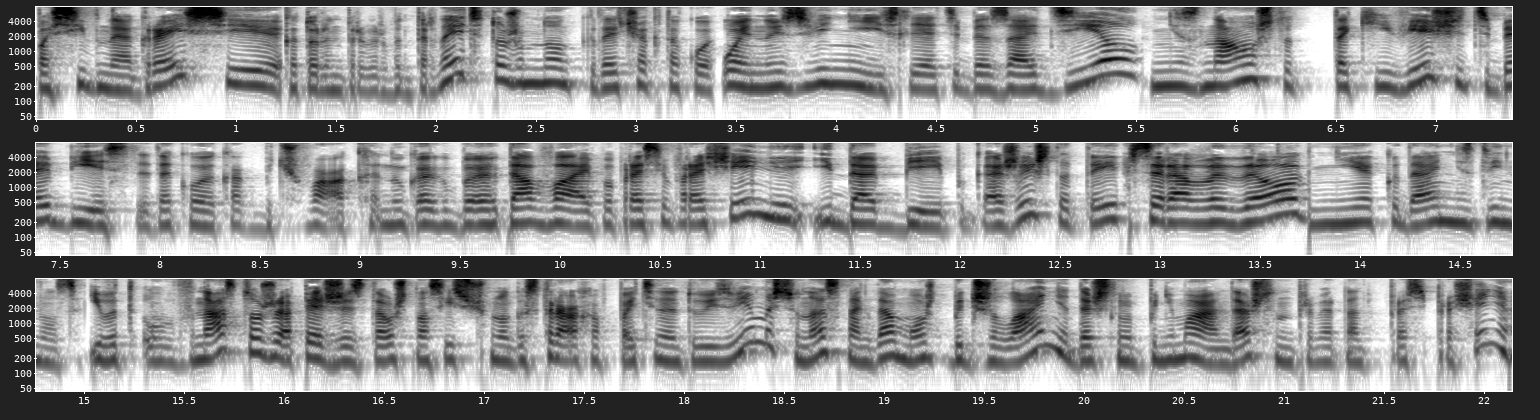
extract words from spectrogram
пассивной агрессии, которой, например, в интернете тоже много, когда человек такой, ой, ну извини, если я тебя задел, не знал, что такие вещи тебя бесят, и такой, как бы, чувак, ну как бы, да, давай, попроси прощения и добей, покажи, что ты все равно никуда не сдвинулся. И вот в нас тоже, опять же, из-за того, что у нас есть очень много страхов пойти на эту уязвимость, у нас иногда может быть желание, даже если мы понимаем, да, что, например, надо попросить прощения,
